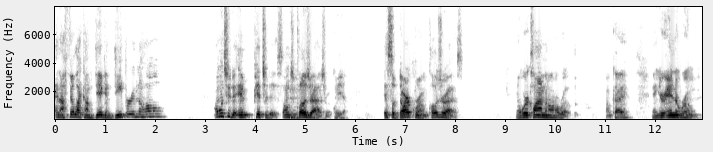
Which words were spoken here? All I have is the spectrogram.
and I feel like I'm digging deeper in the hole, I want you to in- picture this. I want you to Mhm. close your eyes real quick. Yeah. It's a dark room. Close your eyes. And we're climbing on a rope. Okay. And you're in the room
